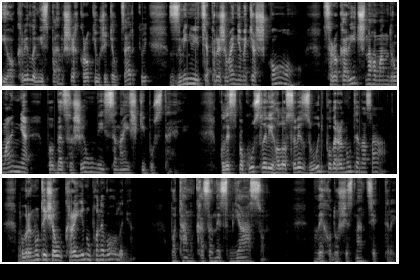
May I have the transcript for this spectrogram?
і окриленість перших кроків життя в церкві змінюється переживаннями тяжкого, сорокарічного мандрування по безживній Синайській пустелі коли спокусливі голоси звуть повернути назад, повернутися в Україну поневолення, бо там казани з м'ясом, виходу 16.3.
